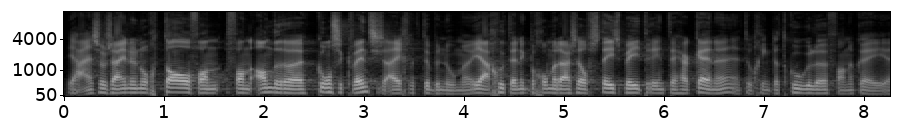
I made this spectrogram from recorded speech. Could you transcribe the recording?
ja, en zo zijn er nog tal van, van andere consequenties eigenlijk te benoemen. Ja, goed, en ik begon me daar zelf steeds beter in te herkennen. En toen ging ik dat googelen van, oké, uh,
